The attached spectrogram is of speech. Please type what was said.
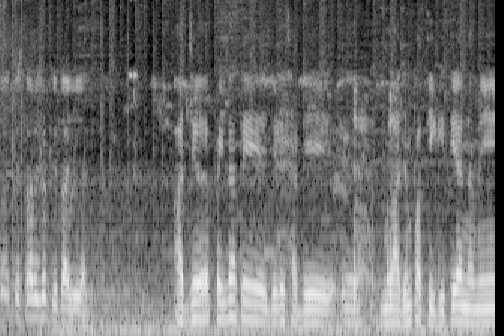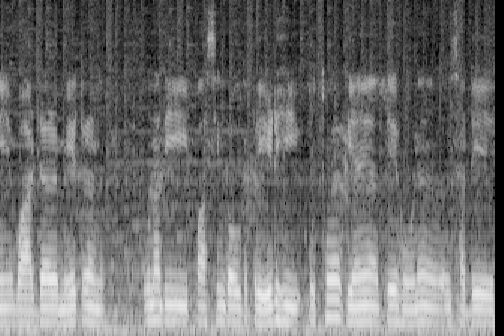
ਕਿਸ ਤਰ੍ਹਾਂ ਵਿਜ਼ਿਟ ਕੀਤਾ ਜੀ ਅੱਜ? ਅੱਜ ਪਹਿਲਾਂ ਤੇ ਜਿਹੜੇ ਸਾਡੇ ਮੁਲਾਜ਼ਮ ਭਰਤੀ ਕੀਤੇ ਆ, ਨਵੇਂ ਵਾਰਡਰ ਮੇਟਰਨ ਉਹਨਾਂ ਦੀ ਪਾਸਿੰਗ ਆਊਟ ਪਰੇਡ ਹੀ ਉੱਥੋਂ ਹੋ ਕੇ ਆਏ ਆ ਤੇ ਹੁਣ ਸਾਡੇ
